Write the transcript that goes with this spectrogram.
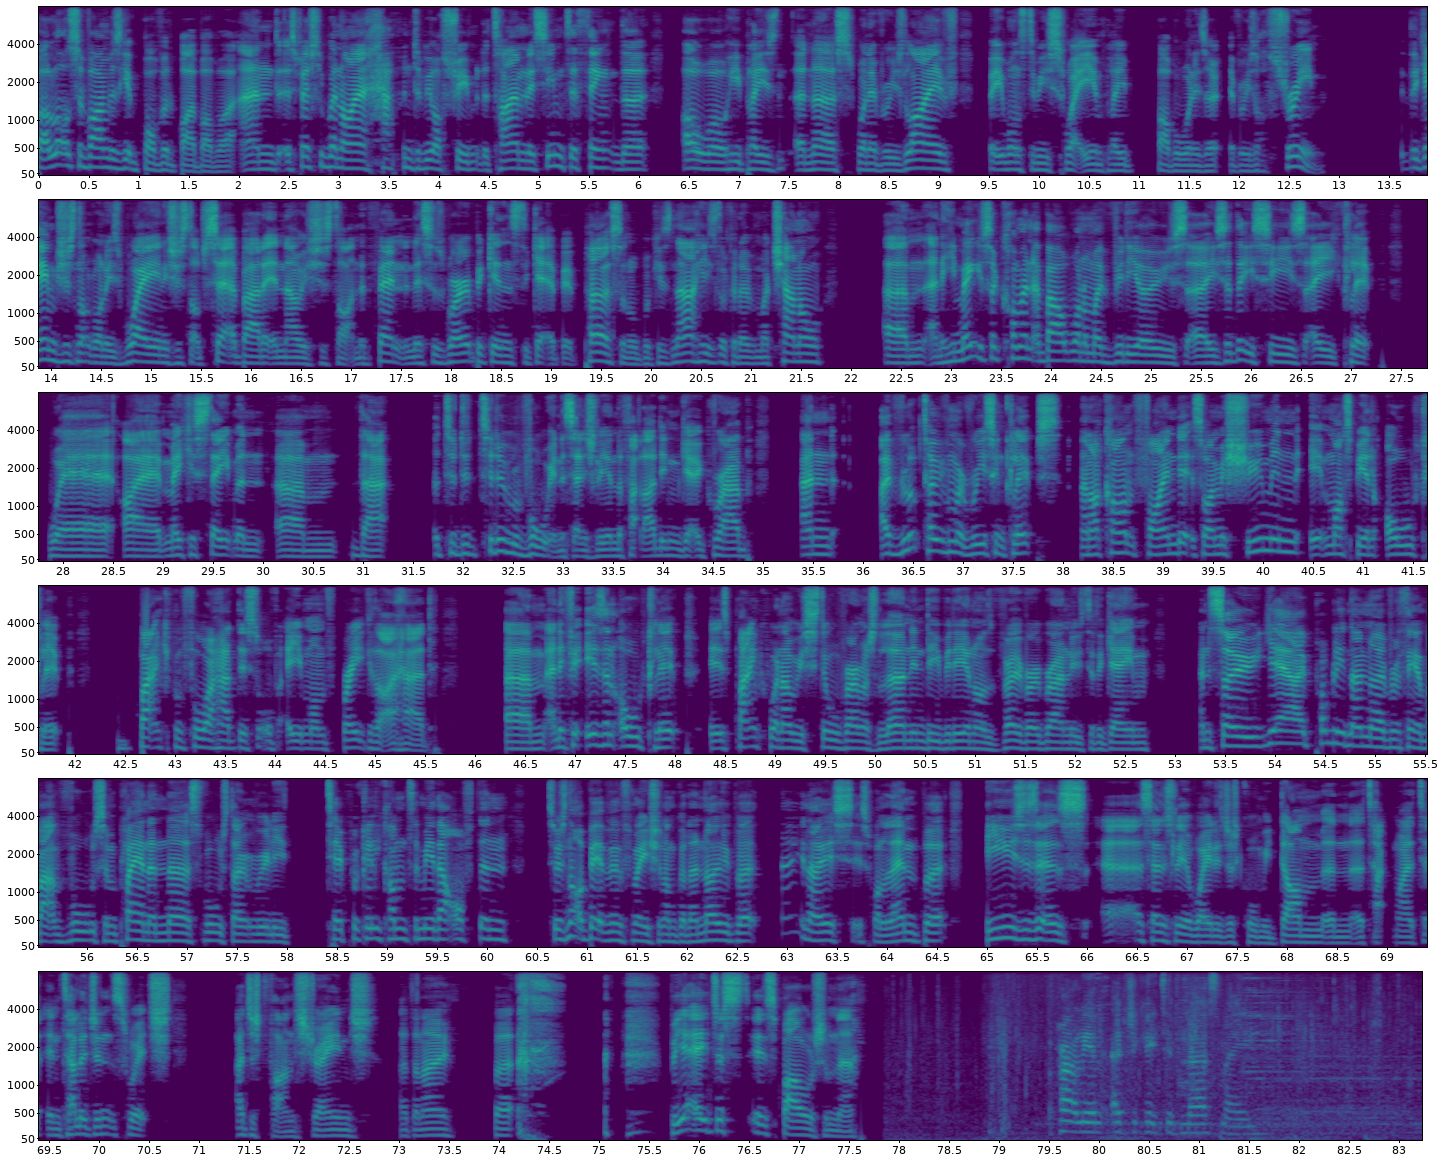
But a lot of survivors get bothered by Bubba, and especially when I happen to be off stream at the time, they seem to think that oh well, he plays a nurse whenever he's live, but he wants to be sweaty and play Bubba whenever he's off stream. The game's just not gone his way, and he's just upset about it. And now he's just starting an event, and this is where it begins to get a bit personal because now he's looking over my channel, um, and he makes a comment about one of my videos. Uh, he said that he sees a clip where I make a statement um, that to do, to do with vaulting essentially, and the fact that I didn't get a grab, and I've looked over my recent clips and I can't find it, so I'm assuming it must be an old clip back before I had this sort of eight month break that I had. Um, and if it is an old clip, it's back when I was still very much learning DBD and I was very, very brand new to the game. And so, yeah, I probably don't know everything about vaults and playing a nurse vaults don't really typically come to me that often. So it's not a bit of information I'm going to know, but you know, it's, it's one of them. But he uses it as uh, essentially a way to just call me dumb and attack my t- intelligence, which I just find strange. I don't know, but but yeah, it just it spirals from there. Apparently, an educated nurse main.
